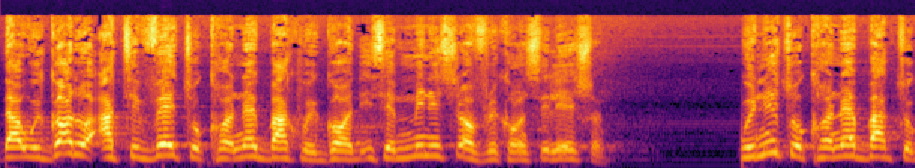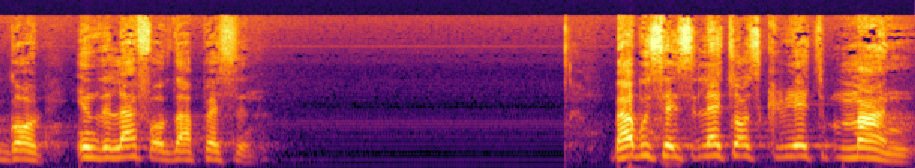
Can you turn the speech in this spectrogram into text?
that we got to activate to connect back with God. is a ministry of reconciliation. We need to connect back to God in the life of that person. Bible says, let us create man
